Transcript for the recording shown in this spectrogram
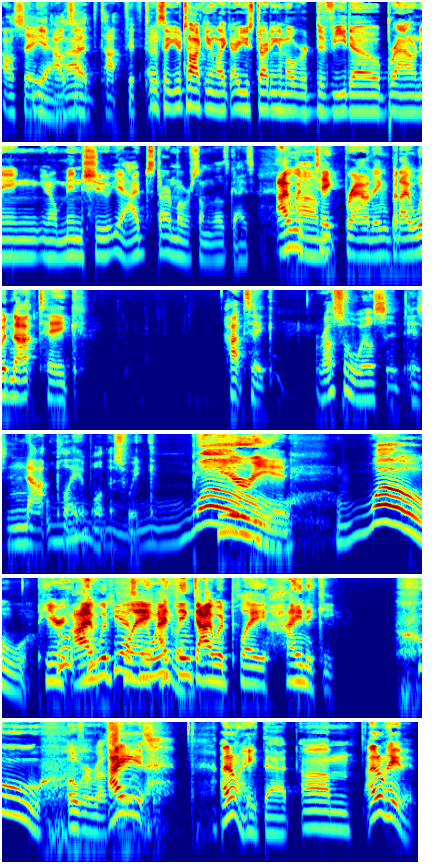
I'll say Yeah, outside I- the top 15. so you're talking like, are you starting him over Devito, Browning, you know, Minshew? Yeah, I'd start him over some of those guys. I would Um, take Browning, but I would not take. Hot take: Russell Wilson is not playable this week. Whoa. Period. Whoa. Period. Who- I would play. I think I would play Heinicke Whew. over Russell. I Wilson. I don't hate that. Um, I don't hate it.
